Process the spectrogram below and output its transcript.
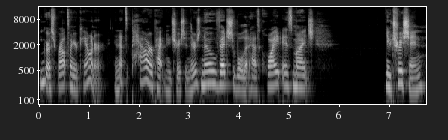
You can grow sprouts on your counter, and that's power pack nutrition. There's no vegetable that has quite as much nutrition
